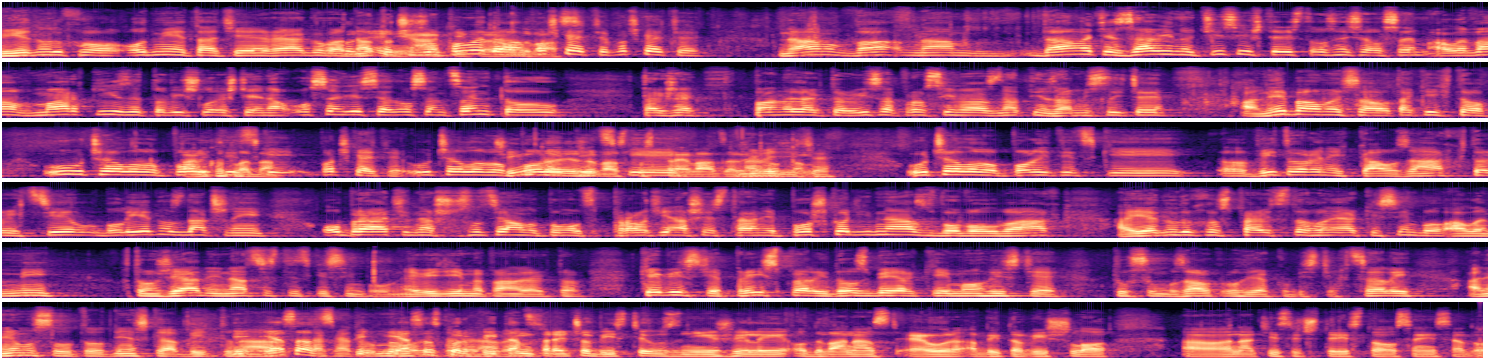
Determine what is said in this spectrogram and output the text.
Vy jednoducho odmietate reagovať To na to, čo som povedal. Počkajte, počkajte. Nám, va, nám dávate za vinu 1488, ale vám v Markíze to vyšlo ešte na 88 centov. Takže, pán redaktor, vy sa prosím vás nad tým zamyslíte a nebavme sa o takýchto účelovo Pán politicky... Počkajte, účelovo Čím to je, že vás tu politicky... no, životom? vidíte, účelovo politicky e, vytvorených kauzách, ktorých cieľ bol jednoznačný obrátiť našu sociálnu pomoc proti našej strane, poškodiť nás vo voľbách a jednoducho spraviť z toho nejaký symbol. Ale my v tom žiadny nacistický symbol nevidíme, pán rektor. Keby ste prispeli do zbierky, mohli ste tú sumu zaokrúhliť, ako by ste chceli a nemuselo to dneska byť tu na Ja sa, takáto ja sa skôr pýtam, vec. prečo by ste ju znížili o 12 eur, aby to vyšlo uh, na 1488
